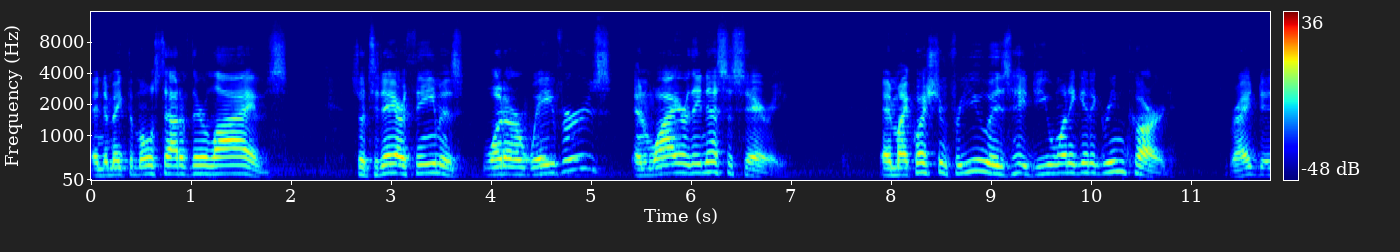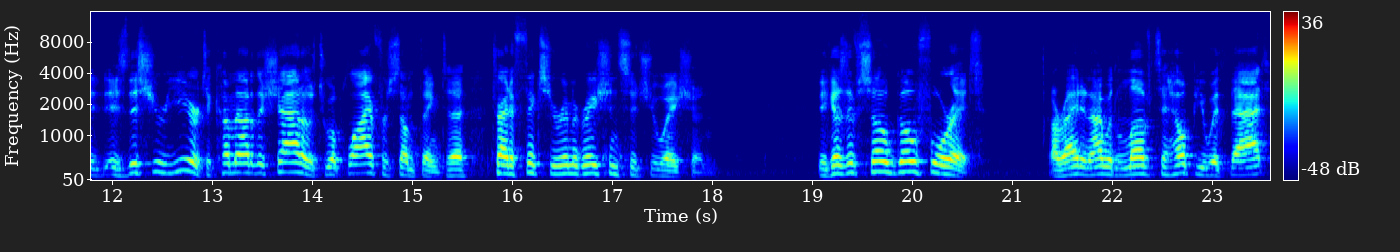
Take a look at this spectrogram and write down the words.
and to make the most out of their lives. So today our theme is what are waivers and why are they necessary? And my question for you is hey, do you want to get a green card? Right? Is this your year to come out of the shadows, to apply for something, to try to fix your immigration situation? Because if so, go for it. All right, and I would love to help you with that.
